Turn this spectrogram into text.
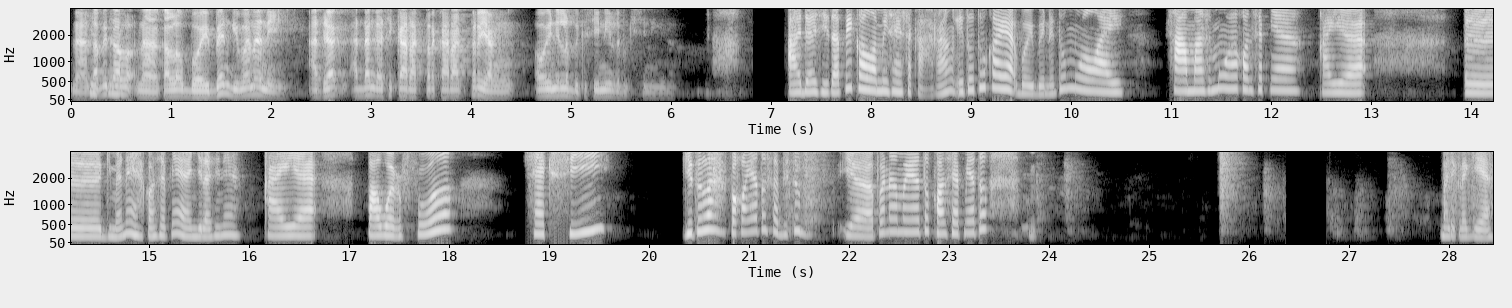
Nah, Gitu. tapi kalau nah kalau boy band gimana nih? Ada ada nggak sih karakter-karakter yang oh ini lebih ke sini, lebih ke sini gitu. ada sih tapi kalau misalnya sekarang itu tuh kayak boyband itu mulai sama semua konsepnya kayak eh gimana ya konsepnya ya jelasinnya kayak powerful seksi gitulah pokoknya tuh habis itu ya apa namanya tuh konsepnya tuh balik lagi ya.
